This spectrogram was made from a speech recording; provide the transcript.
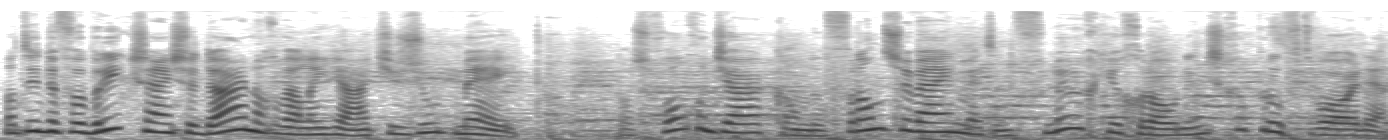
Want in de fabriek zijn ze daar nog wel een jaartje zoet mee. Pas volgend jaar kan de Franse wijn met een vleugje Gronings geproefd worden.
